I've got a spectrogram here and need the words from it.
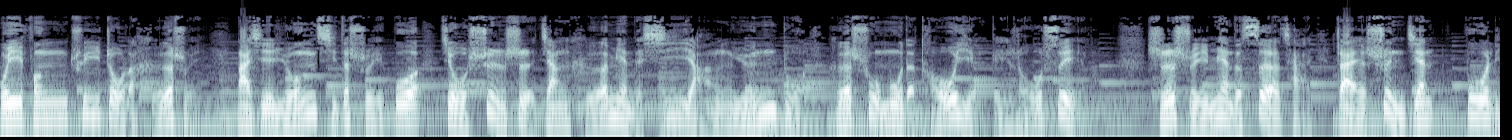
微风吹皱了河水，那些涌起的水波就顺势将河面的夕阳、云朵和树木的投影给揉碎了，使水面的色彩在瞬间剥离，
